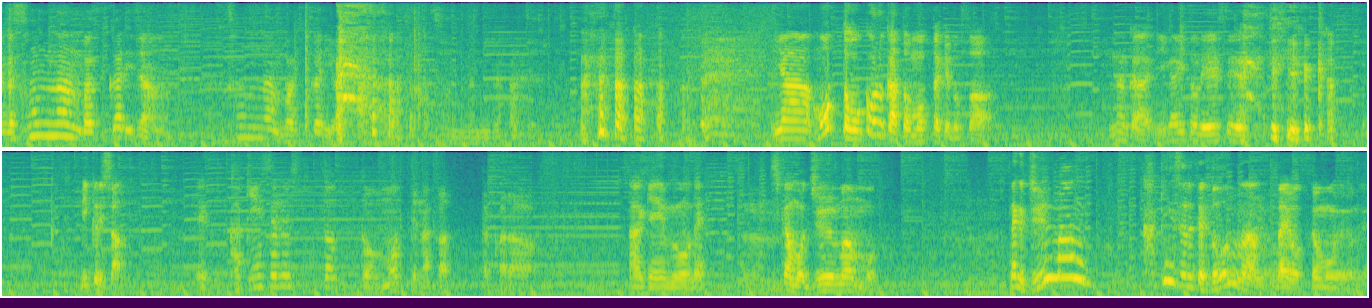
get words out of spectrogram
んかそんなんばっかりじゃん。そんなんばっかりよ。そんなんだ いやーもっと怒るかと思ったけどさなんか意外と冷静っていうか。びっくりした。え課金する人と思ってなかったから。あゲームをね。うん。しかも10万も。なんか10万課金するってどんなんだよって思うよね。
